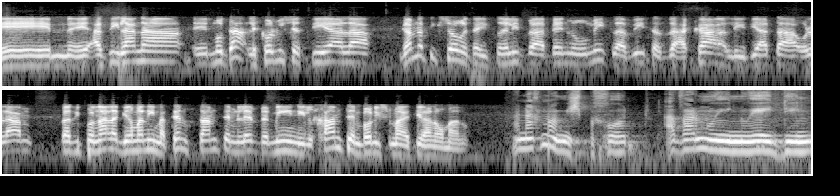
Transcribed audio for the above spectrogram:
אה, אז אילנה אה, מודה לכל מי שסייע לה, גם לתקשורת הישראלית והבינלאומית, להביא את הזעקה לידיעת העולם, ואז היא פונה לגרמנים, אתם שמתם לב במי נלחמתם? בואו נשמע את אילנה רומנו. אנחנו המשפחות עברנו עינויי דין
